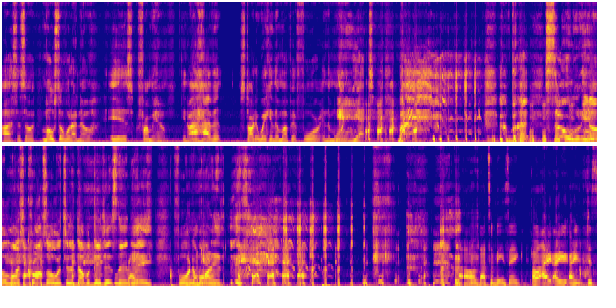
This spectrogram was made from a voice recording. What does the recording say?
us. And so most of what i know is from him. You know i haven't started waking them up at four in the morning yet but, but soon, you know, once you cross over to the double digits, then Right. hey, four in the morning. oh, that's amazing. Well, I, I, I just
